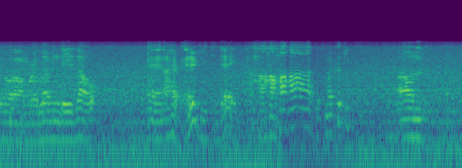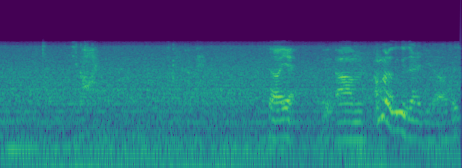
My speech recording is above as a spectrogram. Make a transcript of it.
So um, we're 11 days out, and I have energy today. Ha ha ha ha ha! That's my cookie. Um, it's gone. It's gonna come back. So yeah. Um, I'm gonna lose energy though. This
